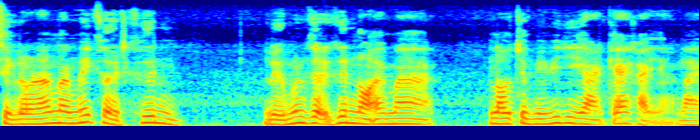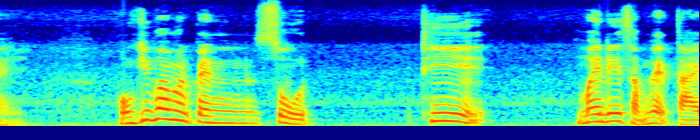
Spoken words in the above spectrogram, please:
สิ่งเหล่านั้นมันไม่เกิดขึ้น หรือมันเกิดขึ้นน้อยมาก เราจะมีวิธีการแก้ไขอย่างไร ผมคิดว่ามันเป็นสูตรที่ ไม่ได้สำเร็จตาย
